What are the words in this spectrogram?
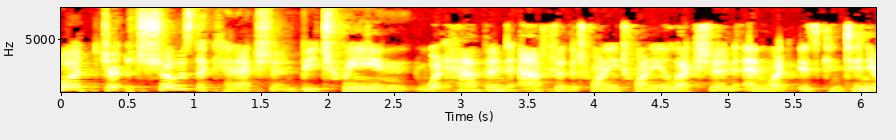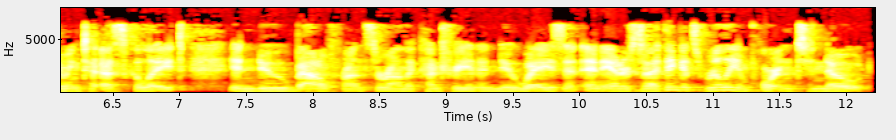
Well, it shows the connection between what happened after the 2020 election and what is continuing to escalate in new battlefronts around the country and in new ways. And, and Anderson, I think it's really important to note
